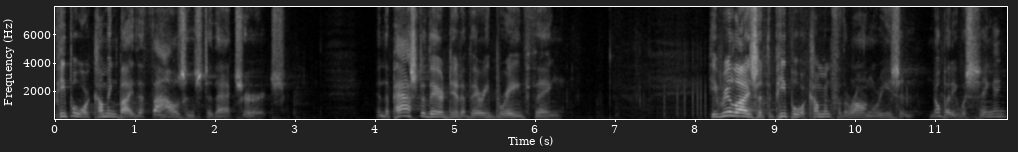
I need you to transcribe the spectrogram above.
People were coming by the thousands to that church. And the pastor there did a very brave thing. He realized that the people were coming for the wrong reason. Nobody was singing,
